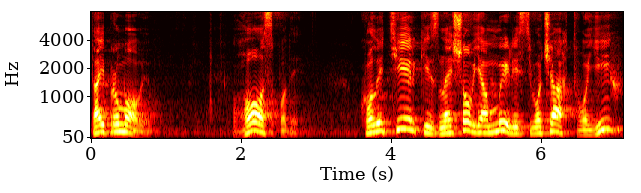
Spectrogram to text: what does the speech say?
Та й промовив: Господи, коли тільки знайшов я милість в очах Твоїх,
